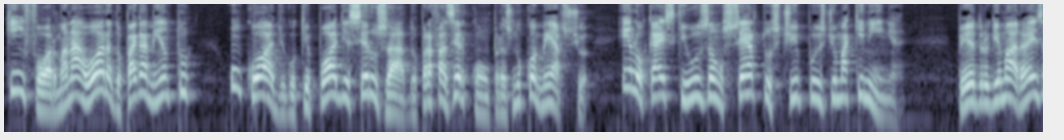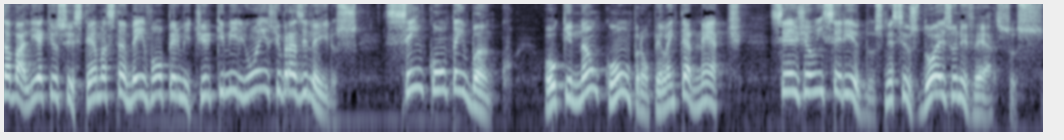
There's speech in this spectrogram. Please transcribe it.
que informa na hora do pagamento um código que pode ser usado para fazer compras no comércio em locais que usam certos tipos de maquininha Pedro Guimarães avalia que os sistemas também vão permitir que milhões de brasileiros, sem conta em banco ou que não compram pela internet, sejam inseridos nesses dois universos.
